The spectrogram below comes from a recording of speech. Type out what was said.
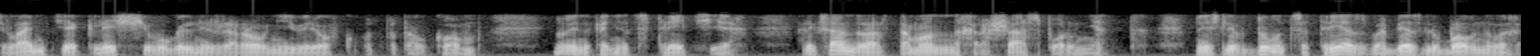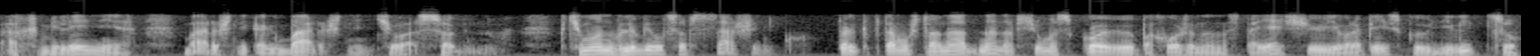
Силантия, клещи в угольной жаровне и веревку под потолком. Ну и, наконец, третье. Александра Артамонна хороша, спору нет. Но если вдуматься трезво, без любовного охмеления, барышня как барышня, ничего особенного. Почему он влюбился в Сашеньку? Только потому, что она одна на всю Московию похожа на настоящую европейскую девицу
